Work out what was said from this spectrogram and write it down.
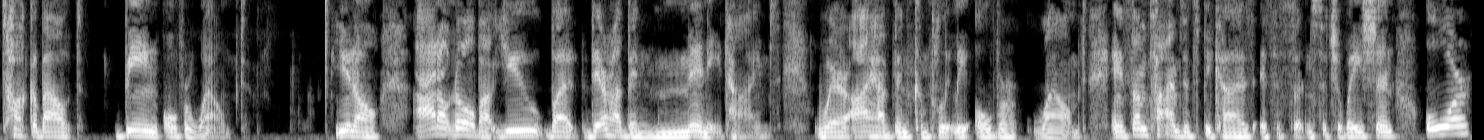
talk about being overwhelmed. You know, I don't know about you, but there have been many times where I have been completely overwhelmed. And sometimes it's because it's a certain situation or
